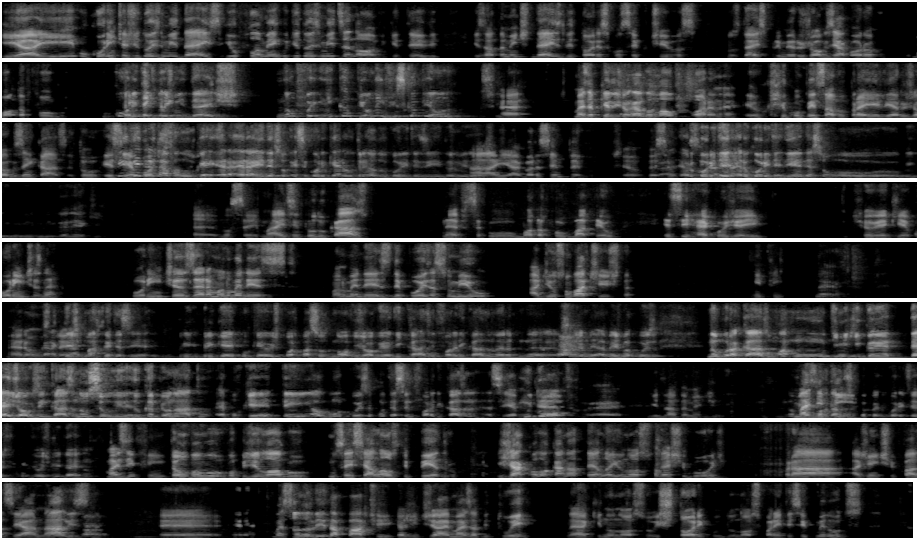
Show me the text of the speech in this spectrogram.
E aí o Corinthians de 2010 e o Flamengo de 2019, que teve exatamente 10 vitórias consecutivas nos 10 primeiros jogos, e agora o Botafogo. O Corinthians de 2010 não foi nem campeão nem vice-campeão, né? Assim. É. Mas é porque ele jogava mal fora, né? Eu que compensava para ele eram os jogos em casa. Tô, esse quem, quem treinava, o, quem, era, era Henderson, esse Corinthians era o treinador do Corinthians em 2010. Ah, e agora sempre pegou. era, o Corinthians, era o Corinthians de Henderson ou eu me, me enganei aqui? É, não sei, mas em todo caso, né, o Botafogo bateu esse recorde aí. Deixa eu ver aqui, é Corinthians, né? Corinthians era Mano Menezes. Mano Menezes depois assumiu Adilson Batista. Enfim. É. Era um característica marcante assim. É. Briguei porque o esporte passou nove jogos de casa e fora de casa não era, né, ou seja, a mesma coisa. Não por acaso, um, um, time que ganha dez jogos em casa não ser o líder do campeonato é porque tem alguma coisa acontecendo fora de casa, né? Assim, é muito é, óbvio. É... Exatamente. Não me mas enfim. do Corinthians de 2010, não. Mas enfim, então vamos, vou pedir logo, não sei se Alão, se Pedro, já colocar na tela aí o nosso dashboard para a gente fazer a análise, né? É, é, começando ali da parte que a gente já é mais habitué, né, aqui no nosso histórico do nosso 45 minutos,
